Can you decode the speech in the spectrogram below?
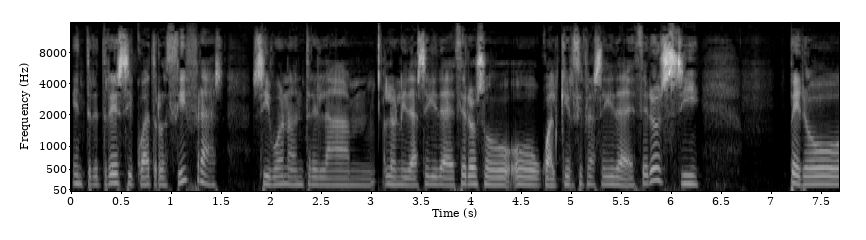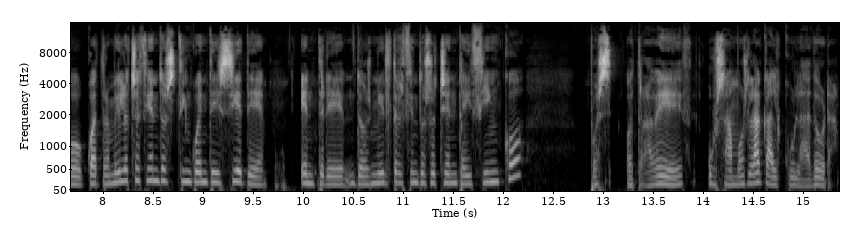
entre tres y cuatro cifras. Sí, bueno, entre la, mm, unidad seguida de ceros o, cualquier cifra seguida de ceros, sí. Pero 4.857 entre 2.385, pues otra vez usamos la calculadora.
